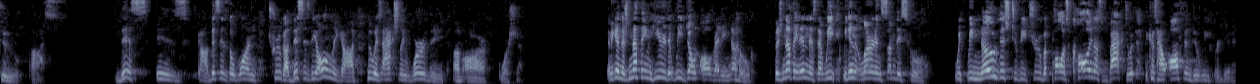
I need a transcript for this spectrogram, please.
to us. This is God. This is the one true God. This is the only God who is actually worthy of our worship. And again, there's nothing here that we don't already know. There's nothing in this that we, we didn't learn in Sunday school. We, we know this to be true, but Paul is calling us back to it because how often do we forget it?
